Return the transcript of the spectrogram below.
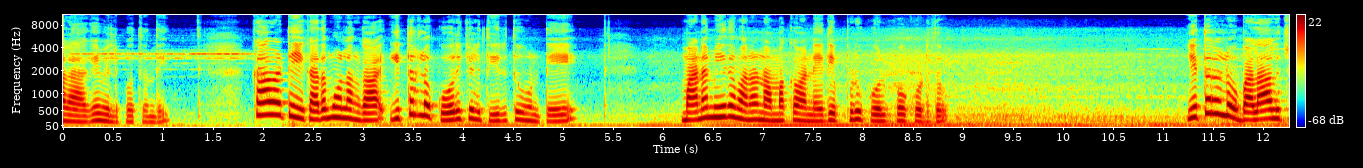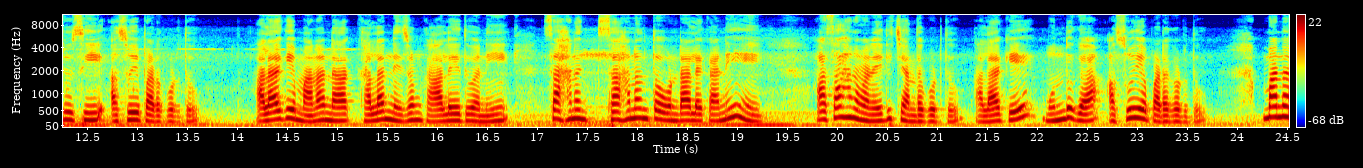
అలాగే వెళ్ళిపోతుంది. కాబట్టి ఈ కథ మూలంగా ఇతరుల కోరికలు తీరుతూ ఉంటే మన మీద మనం నమ్మకం అనేది ఎప్పుడూ కోల్పోకూడదు. ఇతరులు బలాలు చూసి అసూయపడకూడదు అలాగే మన కళ నిజం కాలేదు అని సహనం సహనంతో ఉండాలి కానీ అసహనం అనేది చెందకూడదు. అలాగే ముందుగా అసూయ పడకూడదు. మన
